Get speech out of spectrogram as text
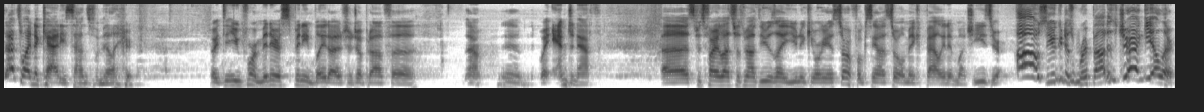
That's why Nakati sounds familiar. Wait, do you for a midair spinning blade I should jump it off, uh... Oh, eh, wait, Anjanath. Uh, spits fire last from his mouth, a unique organized sword. Focusing on his sword will make battling it much easier. Oh, so you can just rip out his jugular.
